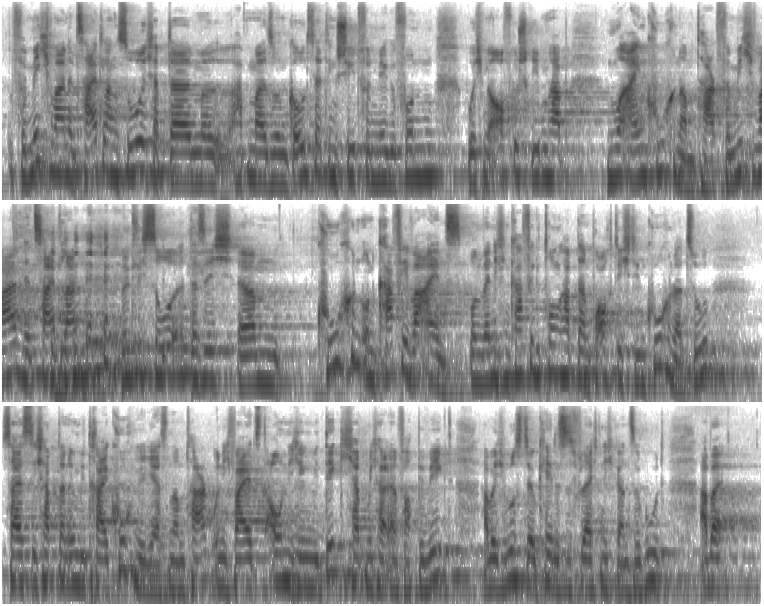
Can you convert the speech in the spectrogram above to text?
für mich war eine Zeit lang so, ich habe da immer, hab mal so ein Goal-Setting-Sheet von mir gefunden, wo ich mir aufgeschrieben habe, nur einen Kuchen am Tag. Für mich war eine Zeit lang wirklich so, dass ich ähm, Kuchen und Kaffee war eins. Und wenn ich einen Kaffee getrunken habe, dann brauchte ich den Kuchen dazu. Das heißt, ich habe dann irgendwie drei Kuchen gegessen am Tag und ich war jetzt auch nicht irgendwie dick, ich habe mich halt einfach bewegt, aber ich wusste, okay, das ist vielleicht nicht ganz so gut. Aber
